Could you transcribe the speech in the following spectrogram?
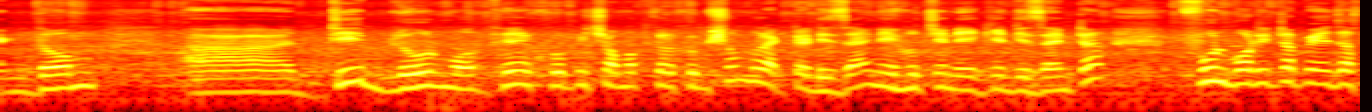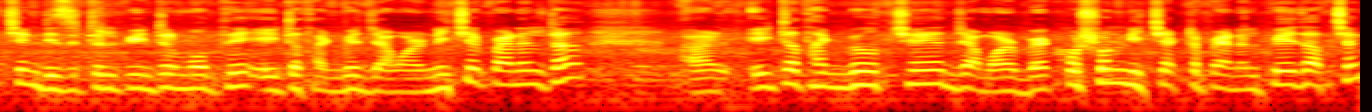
একদম ডিপ ব্লুর মধ্যে খুবই চমৎকার, খুবই সুন্দর একটা ডিজাইন এই হচ্ছে নেকের ডিজাইনটা ফুল বডিটা পেয়ে যাচ্ছেন ডিজিটাল প্রিন্টের মধ্যে। এইটা থাকবে জামার নিচের প্যানেলটা আর এইটা থাকবে হচ্ছে জামার ব্যাক পোষণ নিচে একটা প্যানেল পেয়ে যাচ্ছেন।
